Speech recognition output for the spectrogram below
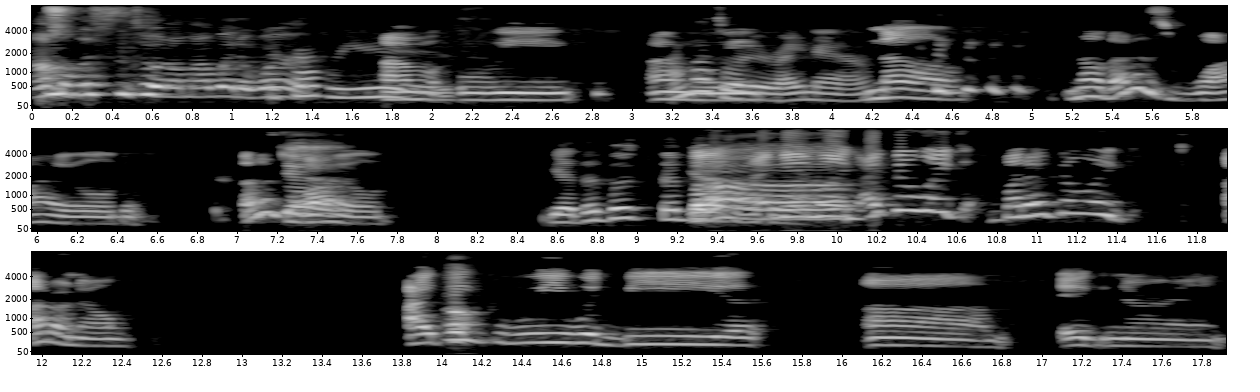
I'm gonna listen to it on my way to It work. probably is. I'm weak. I'm, I'm about to weak. order it right now. No, no, that is wild. That is Yeah. wild. Yeah, the book. The book. But Yeah. again, like I feel like, but I feel like I don't know. I Oh. think we would be um ignorant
